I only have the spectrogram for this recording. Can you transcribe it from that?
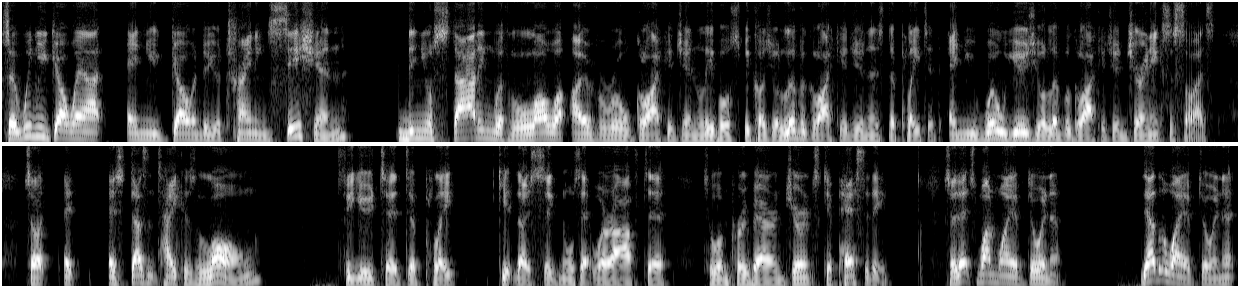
So when you go out and you go and do your training session, then you're starting with lower overall glycogen levels because your liver glycogen is depleted and you will use your liver glycogen during exercise. So it, it, it doesn't take as long for you to deplete, get those signals that we're after to improve our endurance capacity. So that's one way of doing it. The other way of doing it,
